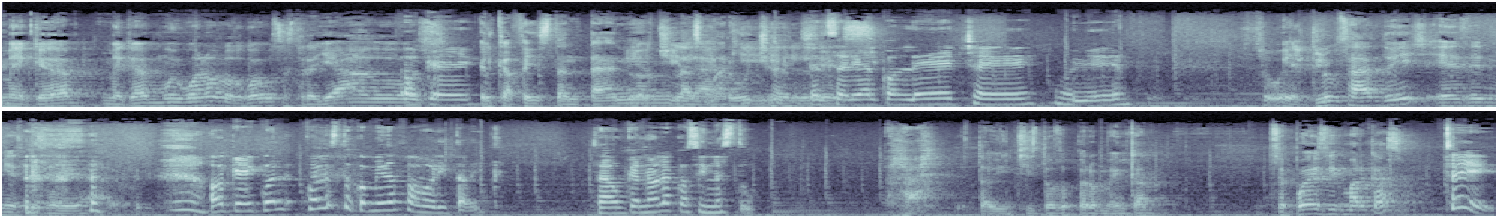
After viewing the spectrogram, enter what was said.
Me, queda, me quedan muy buenos los huevos estrellados. El café instantáneo, las maruchas. El cereal con leche. Muy bien. Uy, el club sandwich es mi especialidad. ok, ¿cuál, ¿cuál es tu comida favorita, Vic? O sea, aunque no la cocines tú. está bien chistoso, pero me encanta. ¿Se puede decir marcas? Sí.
